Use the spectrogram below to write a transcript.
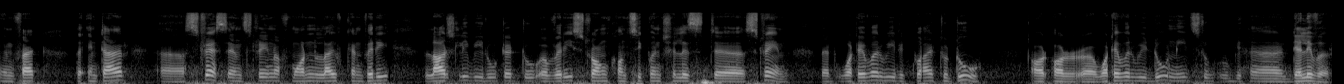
in fact, the entire uh, stress and strain of modern life can very largely be rooted to a very strong consequentialist uh, strain that whatever we require to do or, or uh, whatever we do needs to uh, deliver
